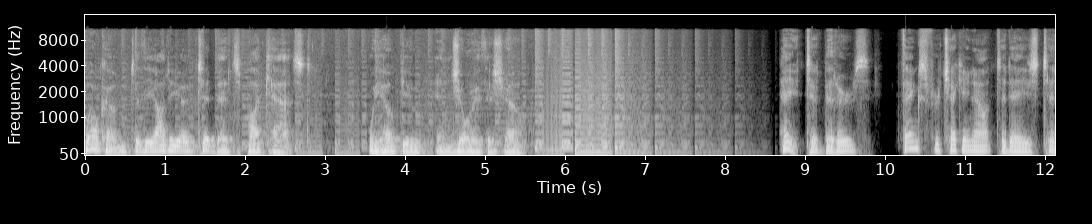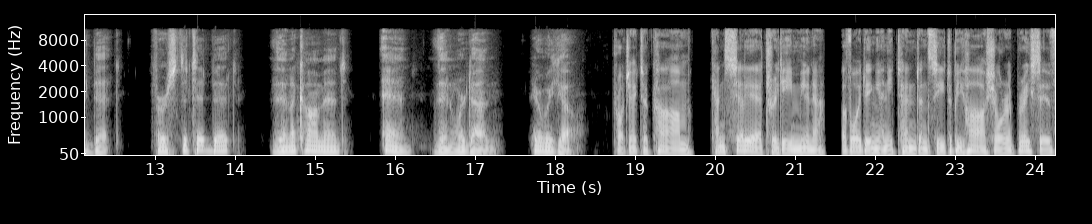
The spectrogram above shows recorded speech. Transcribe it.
Welcome to the Audio Tidbits Podcast. We hope you enjoy the show. Hey, Tidbitters. Thanks for checking out today's tidbit. First the tidbit, then a comment, and then we're done. Here we go. Project a calm, conciliatory demeanor, avoiding any tendency to be harsh or abrasive,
